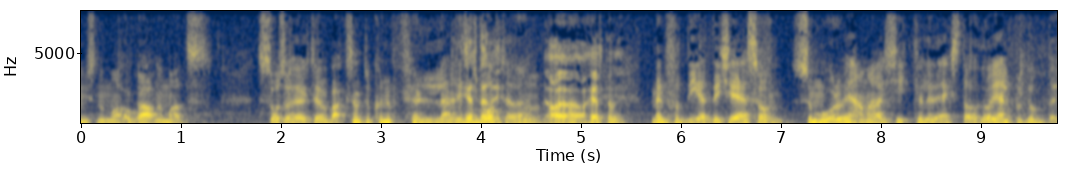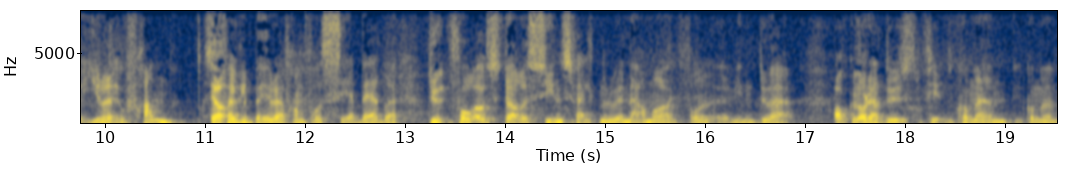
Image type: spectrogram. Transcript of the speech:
husnummer og Ja. gatenummer så så høyt over bakken. Sånn at du kunne følge det liksom godt går. Ja, ja, ja, helt enig. Men fordi at det ikke er sånn, så må du gjerne kikke litt ekstra. Og da, hjelper, da bøyer du deg jo fram. Ja. Selvfølgelig bøyer du deg fram for å se bedre. Du får jo større synsfelt når du er nærmere vinduet. Akkurat. Fordi at du, du kommer, kommer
